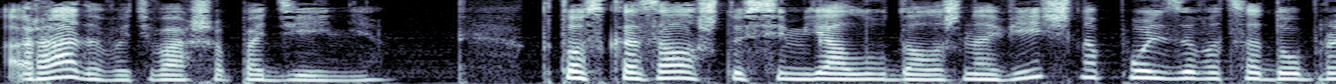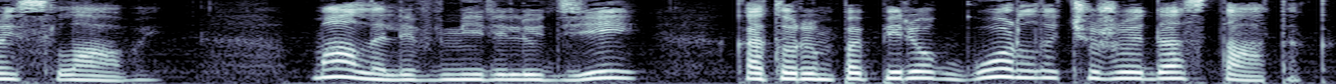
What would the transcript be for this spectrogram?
радовать ваше падение. Кто сказал, что семья Лу должна вечно пользоваться доброй славой? Мало ли в мире людей, которым поперек горла чужой достаток.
